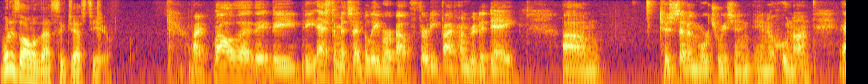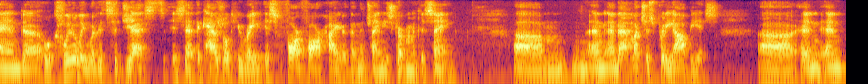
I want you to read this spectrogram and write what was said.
What does all of that suggest to you? Right. Well, the the, the estimates I believe are about 3,500 a day. Um, to seven mortuaries in, in Hunan. And uh, well, clearly, what it suggests is that the casualty rate is far, far higher than the Chinese government is saying. Um, and, and that much is pretty obvious. Uh, and and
